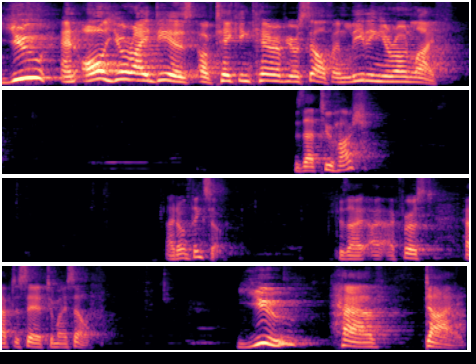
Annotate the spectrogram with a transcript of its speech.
you and all your ideas of taking care of yourself and leading your own life. Is that too harsh? I don't think so. Because I, I, I first have to say it to myself. You have died.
